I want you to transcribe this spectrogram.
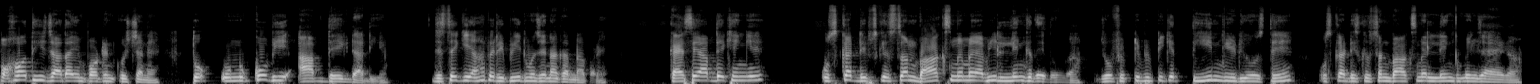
बहुत ही ज़्यादा इंपॉर्टेंट क्वेश्चन है। तो उनको भी आप देख डालिए, जिससे कि यहाँ पे रिपीट मुझे ना करना पड़े। कैसे आप देखेंगे? उसका डिस्क्रिप्शन बॉक्स में मैं अभी लिंक दे दूँगा। जो फिफ्टी फिफ्टी के तीन वीडियोस थे, उसका डिस्क्रिप्शन बॉक्स में लिंक मिल जाएगा।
